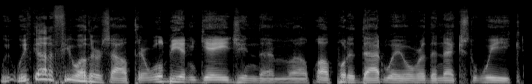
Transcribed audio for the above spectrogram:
we, have got a few others out there. We'll be engaging them. I'll, I'll put it that way over the next week.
